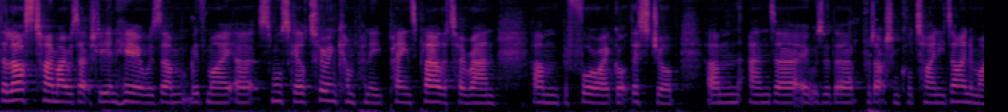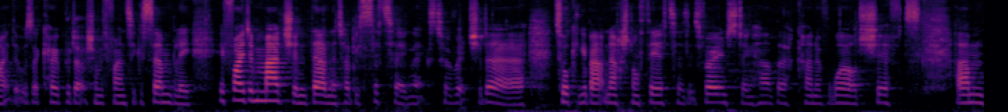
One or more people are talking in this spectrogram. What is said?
the last time I was actually in here was um, with my uh, small-scale touring company, Paines Plough, that I ran um, before I got this job. Um, and uh, it was with a production called Tiny Dynamite that was a co-production with Frantic Assembly. If I'd imagined then that I'd be sitting next to Richard Eyre talking about national theatres, it's very interesting how the kind of world shifts. Um,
